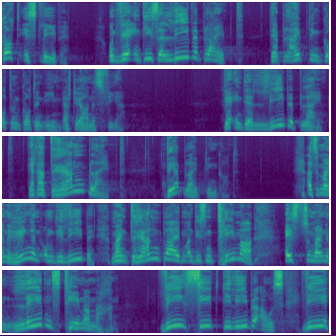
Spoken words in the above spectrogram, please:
Gott ist Liebe. Und wer in dieser Liebe bleibt, der bleibt in Gott und Gott in ihm. 1. Johannes 4. Wer in der Liebe bleibt, wer da dran bleibt, der bleibt in Gott. Also mein Ringen um die Liebe, mein Dranbleiben an diesem Thema, es zu meinem Lebensthema machen. Wie sieht die Liebe aus? Wie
